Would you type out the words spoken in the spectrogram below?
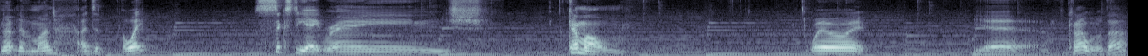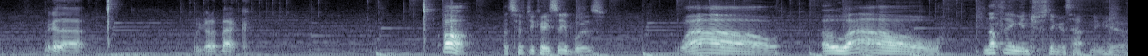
Nope, never mind. I did. Oh, wait. 68 range. Come on. Wait, wait, wait. Yeah. Can I wield that? Look at that. We got it back. Oh, that's 50 KC, boys. Wow. Oh, wow. Nothing interesting is happening here.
